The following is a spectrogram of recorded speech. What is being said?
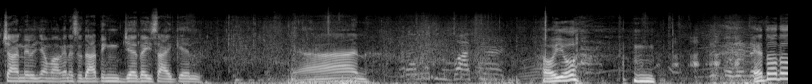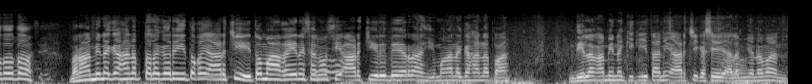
channel niya mga kinags, so dating Jedi Cycle. Yan. Oh, yun. Ito, ito, ito, ito. Marami naghahanap talaga rito kay Archie. Ito mga kainis, ano, si Archie Rivera. Yung mga naghahanap ha. Hindi lang kami nagkikita ni Archie kasi alam nyo naman.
